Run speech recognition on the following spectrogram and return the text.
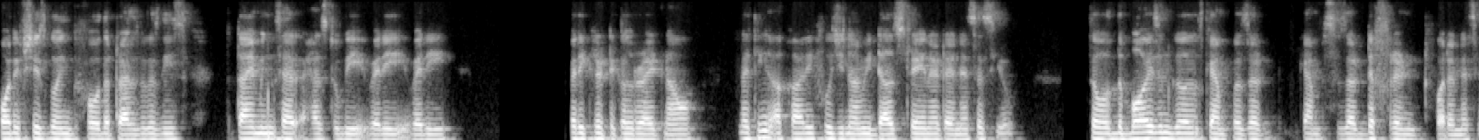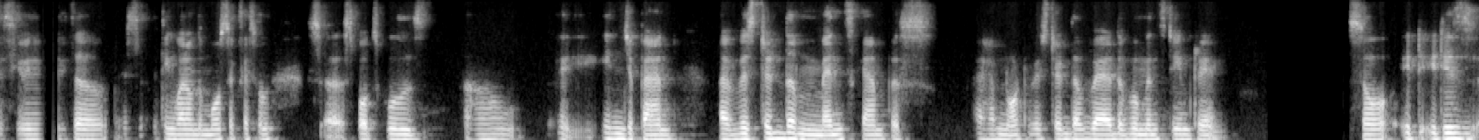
or if she's going before the trials because these the timings ha has to be very very very critical right now. I think Akari Fujinami does train at NSSU so the boys and girls campus are campuses are different for NSSU it's the it's, I think one of the most successful uh, sports schools uh, in Japan. I've visited the men's campus. I have not visited the where the women's team train. So it it is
